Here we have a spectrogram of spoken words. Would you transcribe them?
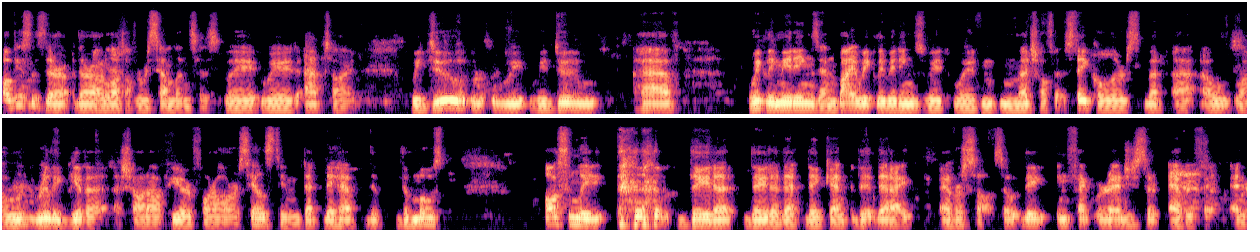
obviously there there are a lot of resemblances with, with Aptoide. We do we, we do have weekly meetings and bi-weekly meetings with, with much of the stakeholders, but uh, I, I would really give a, a, shout out here for our sales team that they have the, the most awesomely data data that they can that I ever saw. So they in fact register everything, and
